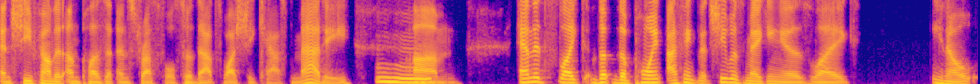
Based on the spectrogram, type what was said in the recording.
and she found it unpleasant and stressful. So that's why she cast Maddie. Mhm. Um, and it's like the the point I think that she was making is like, you know,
